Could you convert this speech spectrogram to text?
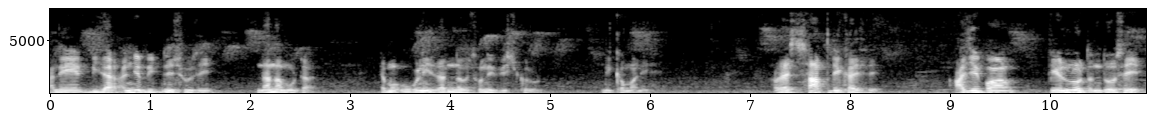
અને બીજા અન્ય બિઝનેસો છે નાના મોટા, એમાં ઓગણીસ હજાર નવસો ને વીસ કરોડની કમાણી છે. હવે સાફ દેખાય છે. આજે પણ તેલનો ધંધો છે.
